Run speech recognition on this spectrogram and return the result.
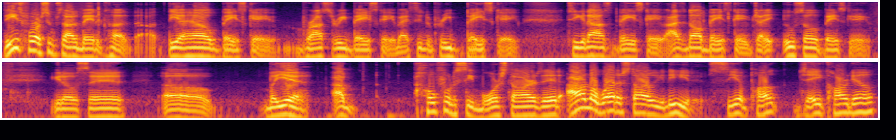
these four superstars made a cut. Uh, Thea Hail, base game. Bronson Reed, base game. Maxxine Dupri, base game. Tegan Nox, base game. Isdall, base game. Jey Uso, base game. You know what I'm saying? Uh, but yeah, I'm hopeful to see more stars in. I don't know what a star we need. CM Punk, Jade Cargill.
